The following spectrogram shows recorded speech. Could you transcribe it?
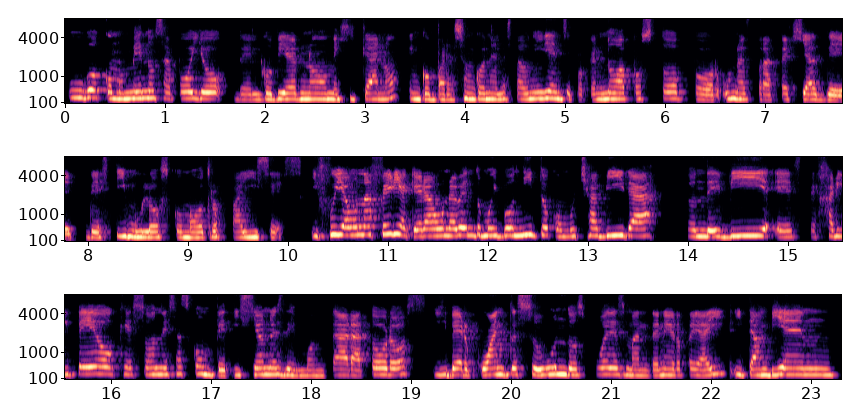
hubo como menos apoyo del gobierno mexicano en comparación con el estadounidense, porque no apostó por una estrategia de, de estímulos como otros países. Y fui a una feria que era un evento muy bonito, con mucha vida, donde vi este jaripeo, que son esas competiciones de montar a toros y ver cuántos segundos puedes mantenerte ahí. Y también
